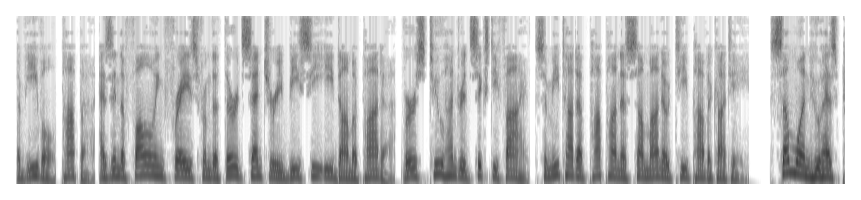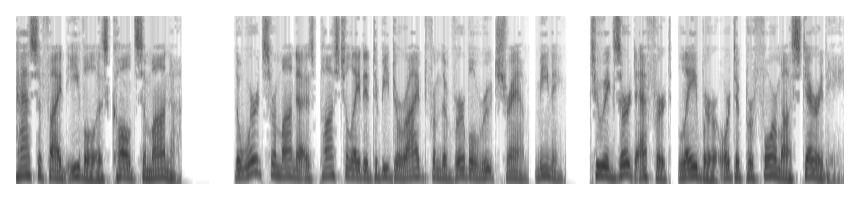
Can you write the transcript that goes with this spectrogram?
of evil papa as in the following phrase from the 3rd century BCE Dhammapada, verse 265, Samitata papana samano ti pavakati. Someone who has pacified evil is called samana. The word sramana is postulated to be derived from the verbal root shram, meaning, to exert effort, labor or to perform austerity.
